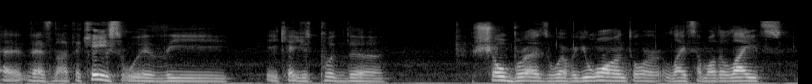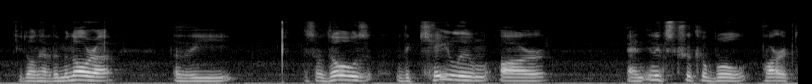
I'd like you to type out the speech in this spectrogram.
That, that's not the case with the. You can't just put the showbreads wherever you want or light some other lights if you don't have the menorah. The so those the kalim are an inextricable part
